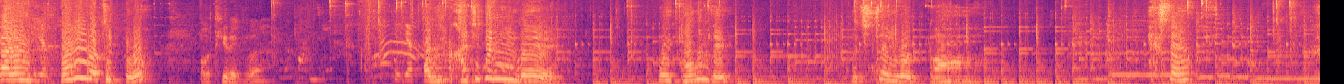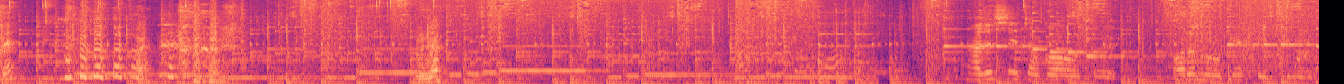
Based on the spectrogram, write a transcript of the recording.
어? 아, 이거 먹은 거 같은 거? 어떻게 된 거야? 이겼다. 아, 이거 같이 때리는데. 어, 이거 버그인데? 아, 진짜 이거, 아. 했어요? 네? 아. 뭐냐? 아저씨 저거 그 얼음으로 깰수해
